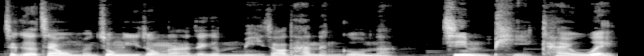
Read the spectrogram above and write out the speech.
这个在我们中医中啊，这个米糟它能够呢健脾开胃，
